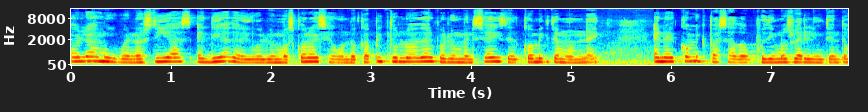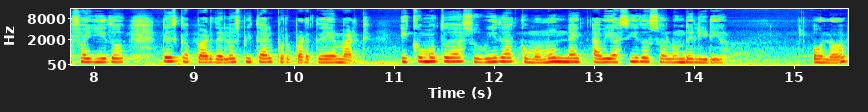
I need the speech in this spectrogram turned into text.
Hola, muy buenos días. El día de hoy volvemos con el segundo capítulo del volumen 6 del cómic de Moon Knight. En el cómic pasado pudimos ver el intento fallido de escapar del hospital por parte de Mark, y cómo toda su vida como Moon Knight había sido solo un delirio. ¿O no?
